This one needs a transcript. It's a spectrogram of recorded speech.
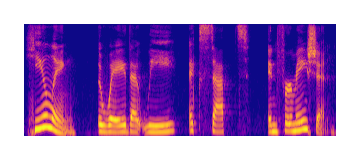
healing the way that we accept information.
